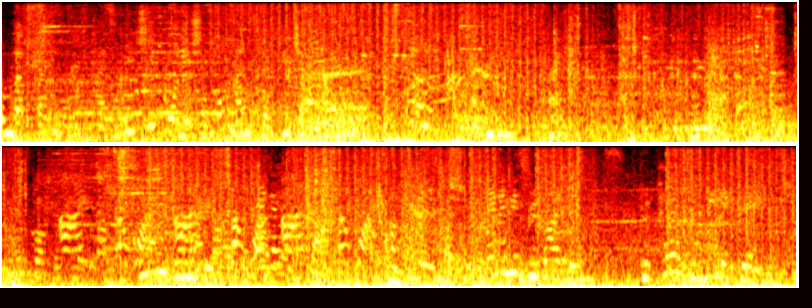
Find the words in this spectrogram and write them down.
Combat factory has reached the coordination for future Enemies reviving. Prepare to re-engage.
